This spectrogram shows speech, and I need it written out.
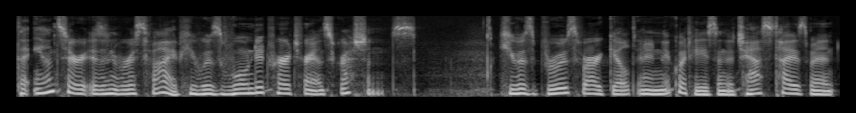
the answer is in verse 5. He was wounded for our transgressions. He was bruised for our guilt and iniquities, and the chastisement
